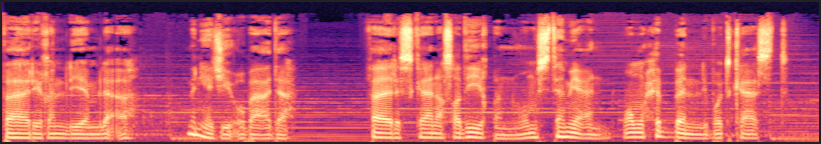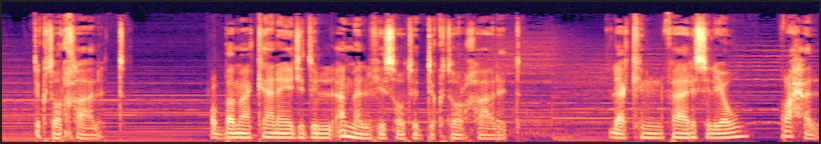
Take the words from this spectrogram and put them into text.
فارغا ليملأه من يجيء بعده. فارس كان صديقا ومستمعا ومحبا لبودكاست دكتور خالد. ربما كان يجد الأمل في صوت الدكتور خالد. لكن فارس اليوم رحل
